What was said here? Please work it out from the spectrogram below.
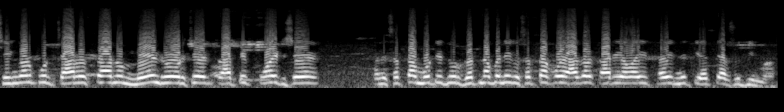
સિંગણપુર ચાર રસ્તાનો મેઇન રોડ છે ટ્રાફિક પોઈન્ટ છે અને સત્તા મોટી દુર્ઘટના બની ગઈ સત્તા કોઈ આગળ કાર્યવાહી થઈ નથી અત્યાર સુધીમાં.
